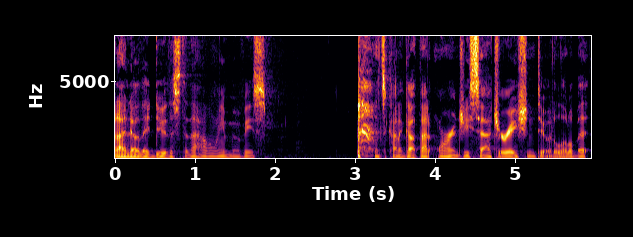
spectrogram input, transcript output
And I know they do this to the Halloween movies it's kind of got that orangey saturation to it a little bit.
